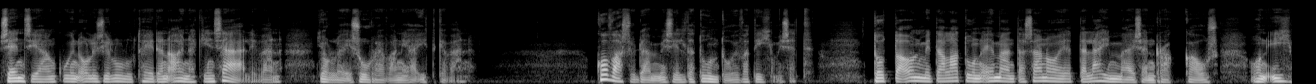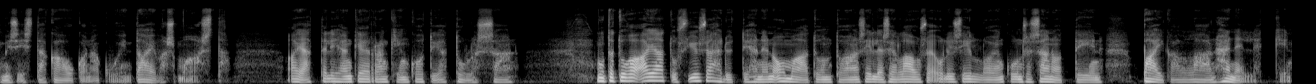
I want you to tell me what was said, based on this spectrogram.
Sen sijaan kuin olisi lullut heidän ainakin säälivän, jollei surevan ja itkevän. Kovasydämisiltä tuntuivat ihmiset. Totta on, mitä Latun emäntä sanoi, että lähimmäisen rakkaus on ihmisistä kaukana kuin taivasmaasta. Ajatteli hän kerrankin kotia tullessaan. Mutta tuo ajatus jysähdytti hänen omaa tuntoaan, sillä se lause oli silloin, kun se sanottiin paikallaan hänellekin.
